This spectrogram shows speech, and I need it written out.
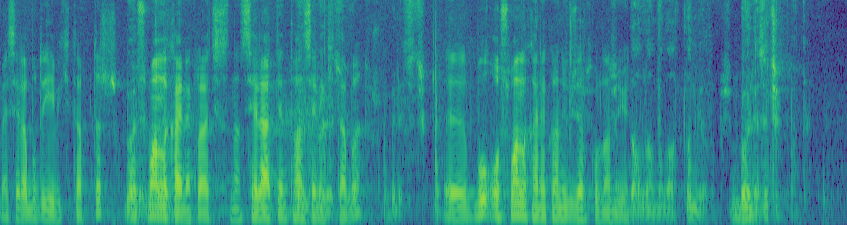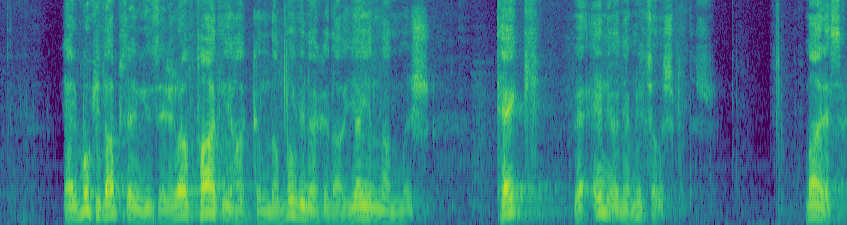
Mesela bu da iyi bir kitaptır. Osmanlı kaynakları açısından Selahattin Tanser'in kitabı. böylesi çıktı. Ee, bu Osmanlı kaynaklarını güzel kullanıyor. Daldan dala atlamayalım. Şimdi böylesi çıkmadı. Yani bu kitap sevgili seyirciler Fatih hakkında bugüne kadar yayınlanmış tek ve en önemli çalışmadır. Maalesef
